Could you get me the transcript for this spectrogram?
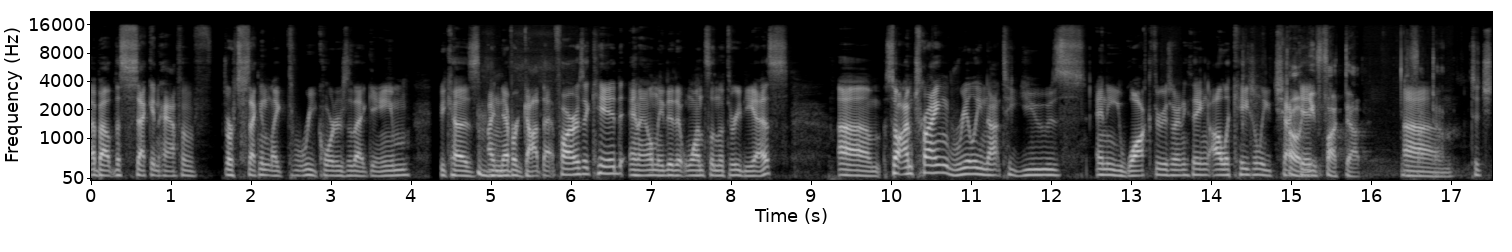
about the second half of or second like three quarters of that game because I Mhm. never got that far as a kid, and I only did it once on the 3DS. Um, so I'm trying really not to use any walkthroughs or anything. I'll occasionally check oh, it you fucked up. You fucked up. um, to ch-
